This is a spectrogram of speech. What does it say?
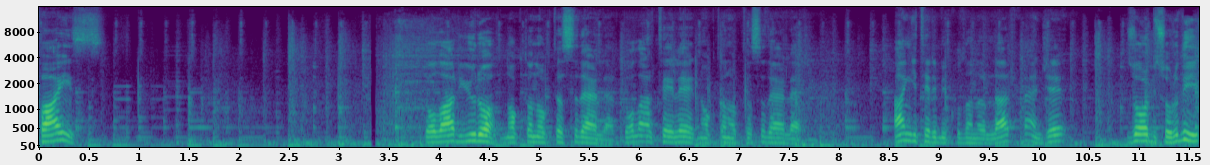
Faiz Dolar, euro nokta noktası derler. Dolar, TL nokta noktası derler. Hangi terimi kullanırlar? Bence zor bir soru değil.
